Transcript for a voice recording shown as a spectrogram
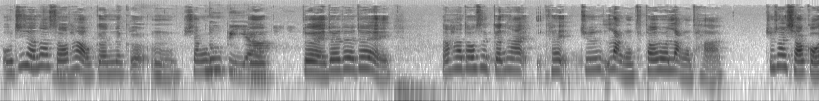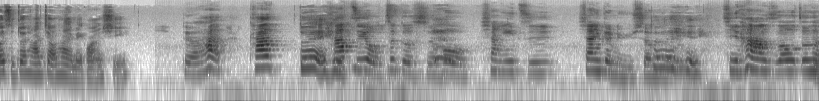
我记得那时候它有跟那个，嗯，香卢比啊，对对对对。然后他都是跟他可以就是让，他会让他，就算小狗一直对他叫，他也没关系。对啊，他他对，他只有这个时候像一只像一个女生，对，其他的时候真的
